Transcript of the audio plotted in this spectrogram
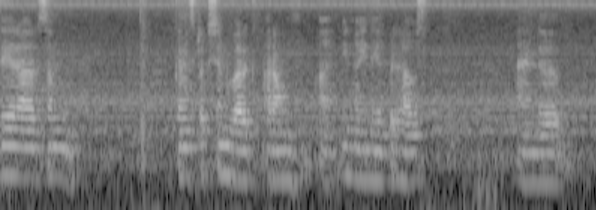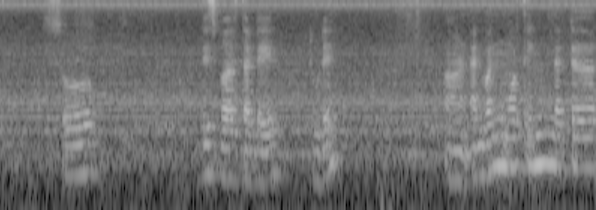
there are some construction work around uh, in my neighbor house. And uh, so this was the day today. And one more thing that uh,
